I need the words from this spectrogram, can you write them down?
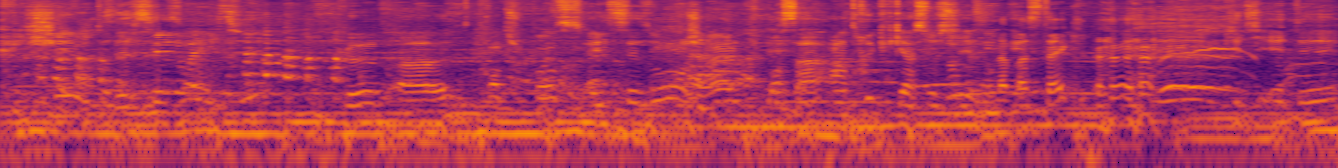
clichés autour des saisons ici que euh, quand tu penses à une saison, en général, tu penses à un truc qui est associé. La pastèque, Qui dit été,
